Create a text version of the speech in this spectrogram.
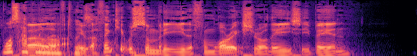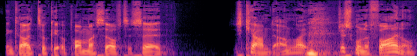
What's happening well, afterwards? I, I think it was somebody either from Warwickshire or the ECB, and I think I took it upon myself to say, "Just calm down, like just won a final."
